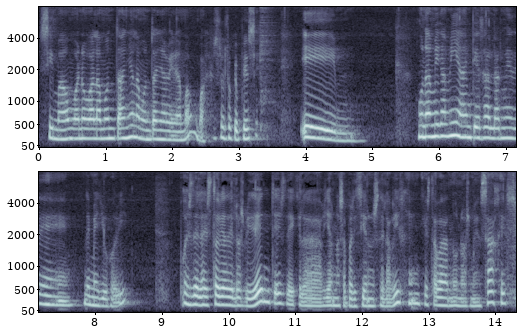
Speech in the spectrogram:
si Mahoma no va a la montaña, la montaña viene a Mahoma, eso es lo que pensé. Y una amiga mía empieza a hablarme de, de Meyugori pues de la historia de los videntes, de que había unas apariciones de la Virgen, que estaba dando unos mensajes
